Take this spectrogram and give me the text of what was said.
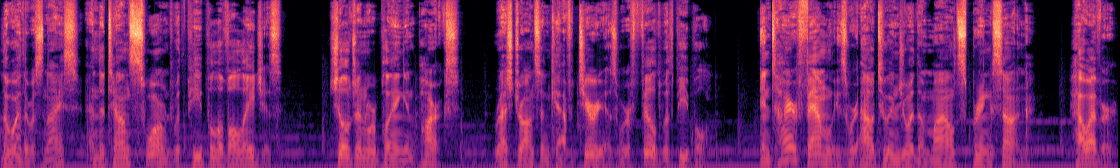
The weather was nice, and the town swarmed with people of all ages. Children were playing in parks. Restaurants and cafeterias were filled with people. Entire families were out to enjoy the mild spring sun. However,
